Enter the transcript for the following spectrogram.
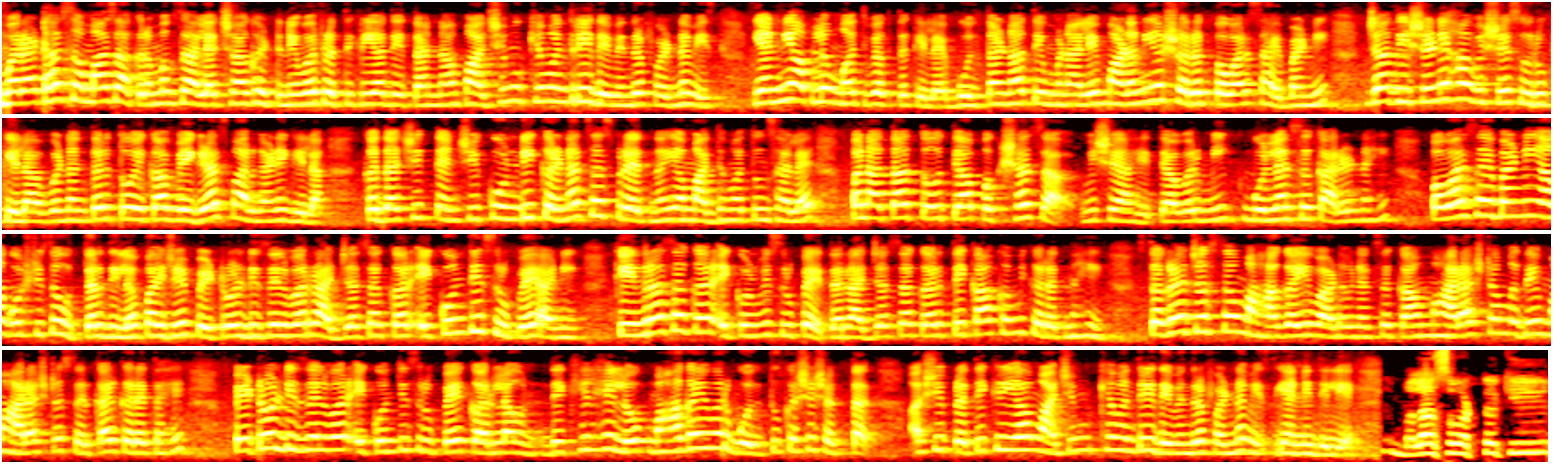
मराठा समाज आक्रमक झाल्याच्या घटनेवर प्रतिक्रिया देताना माजी मुख्यमंत्री देवेंद्र फडणवीस यांनी आपलं मत व्यक्त केलंय. बोलताना ते म्हणाले माननीय शरद पवार साहेबांनी ज्या दिशेने हा विषय सुरू केला व नंतर तो एका वेगळ्याच मार्गाने गेला कदाचित त्यांची कोंडी करण्याचाच प्रयत्न या माध्यमातून झालाय. पण आता तो त्या पक्षाचा विषय आहे. त्यावर मी बोलण्याचं कारण नाही. पवार साहेबांनी या गोष्टीचं उत्तर दिलं पाहिजे. पेट्रोल डिझेलवर राज्याचा कर एकोणतीस रुपये आणि केंद्राचा कर एकोणवीस रुपये. तर राज्याचा कर ते का कमी करत नाही? सगळ्यात जास्त महागाई वाढवण्याचं काम महाराष्ट्रामध्ये महाराष्ट्र सरकार करत आहे. पेट्रोल डिझेलवर एकोणतीस रुपये कर लावून देखील हे लोक महागाईवर बोलतू कसे शकतात? अशी प्रतिक्रिया माजी मुख्यमंत्री देवेंद्र फडणवीस यांनी दिली आहे. मला असं वाटतं की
